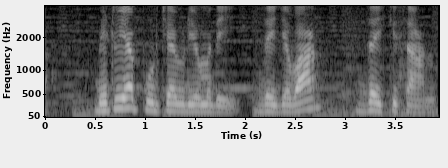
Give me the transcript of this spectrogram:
भेटूया पुढच्या व्हिडिओमध्ये. जय जवान जय किसान.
